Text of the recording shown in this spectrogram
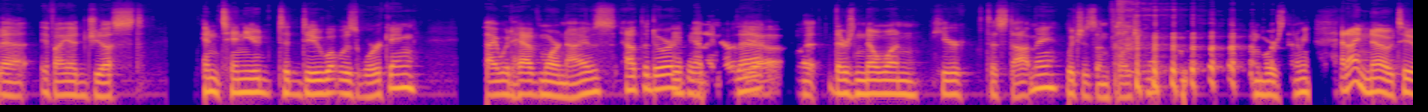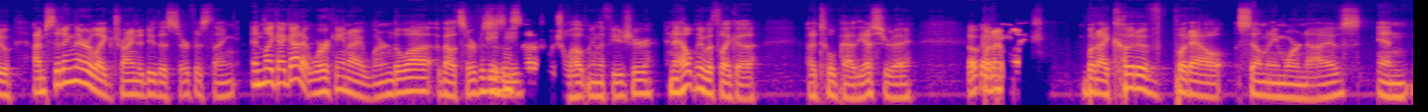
that if I had just continued to do what was working, I would have more knives out the door. Mhm. And I know that, Yeah. but there's no one here to stop me, which is unfortunate. worst enemy. And I know too. I'm sitting there like trying to do this surface thing, and like I got it working. And I learned a lot about surfaces and Mhm. stuff, which will help me in the future. And it helped me with like a a toolpath yesterday. Okay. But I'm like, but I could have put out so many more knives. And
